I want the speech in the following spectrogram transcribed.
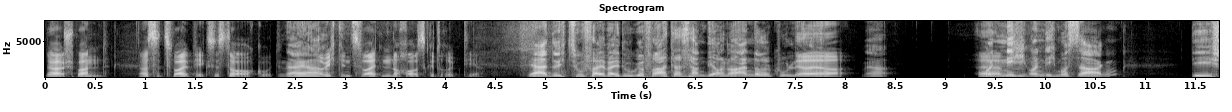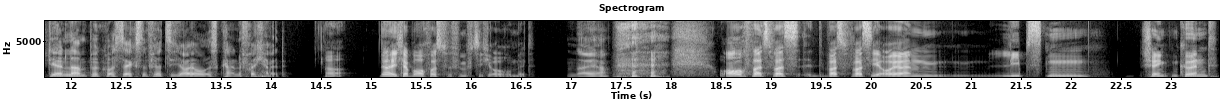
ja, spannend. Hast du zwei Picks, ist doch auch gut. Naja. Habe ich den zweiten noch ausgedrückt hier. Ja, durch Zufall, weil du gefragt hast, haben die auch noch andere coole Sachen. Ja. Und, Ähm, nicht, und ich muss sagen, die Stirnlampe kostet 46 Euro, ist keine Frechheit. Ja, ja ich habe auch was für 50 Euro mit. Naja. Auch was, was, was, was ihr eurem Liebsten schenken könnt.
